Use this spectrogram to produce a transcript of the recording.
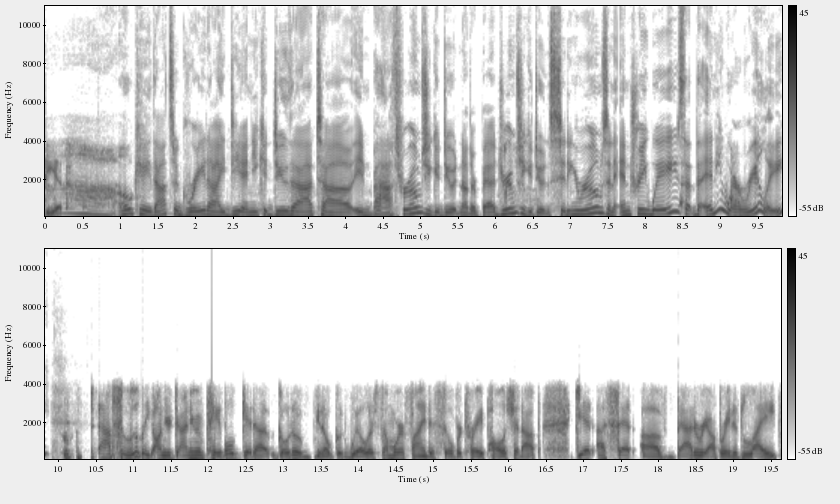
see it. Ah, okay, that's a great idea. And you could do that uh, in bathrooms. You could do it in other bedrooms. You could do it in sitting rooms and entryways. That, anywhere really. Absolutely, on your dining room table, get a go to you know Goodwill or somewhere, find a silver tray, polish it up, get a set of battery operated lights,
